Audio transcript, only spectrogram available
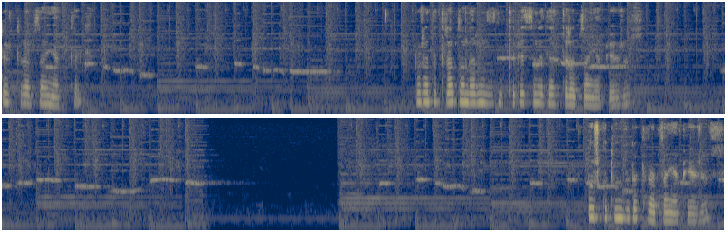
Dört trabzan yaptık. Burada trabzanlarımızın tepesine de trabzan yapıyoruz. Boş kutumuzu da trabzan yapıyoruz.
